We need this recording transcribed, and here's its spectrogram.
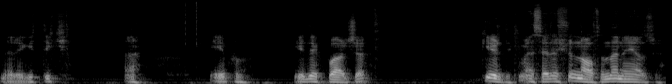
Nereye gittik? Heh. Apple. Yedek parça. Girdik. Mesela şunun altında ne yazıyor?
